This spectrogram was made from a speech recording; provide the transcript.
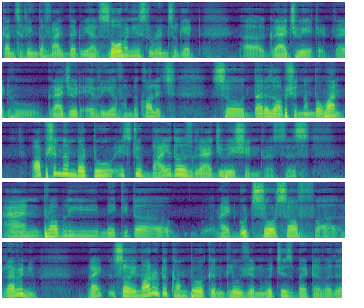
considering the fact that we have so many students who get uh, graduated, right? Who graduate every year from the college. So that is option number one. Option number two is to buy those graduation dresses and probably make it a right good source of uh, revenue right so in order to come to a conclusion which is better whether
